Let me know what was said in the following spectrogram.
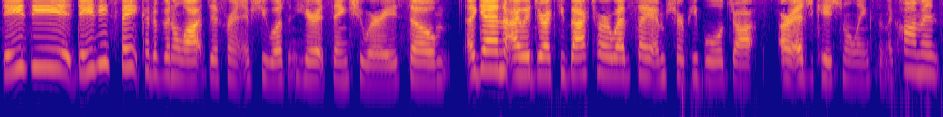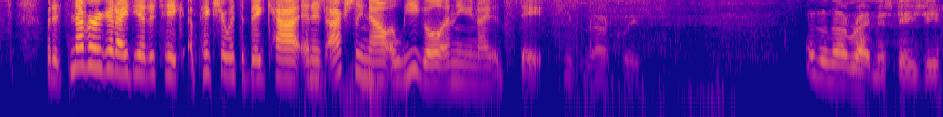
Daisy Daisy's fate could have been a lot different if she wasn't here at Sanctuary. So again, I would direct you back to our website. I'm sure people will drop our educational links in the comments, but it's never a good idea to take a picture with a big cat and is actually now illegal in the United States. Exactly. Isn't that right, Miss Daisy?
